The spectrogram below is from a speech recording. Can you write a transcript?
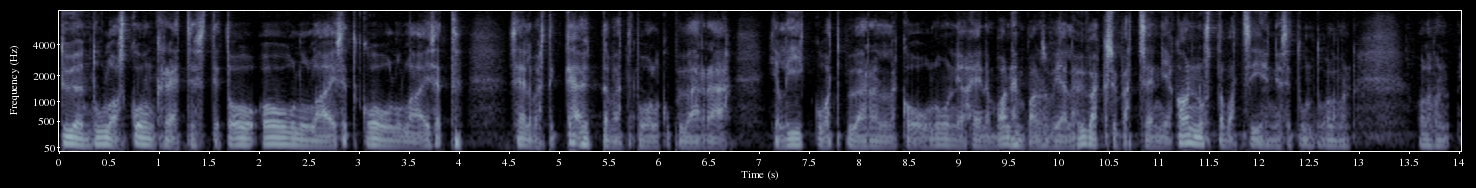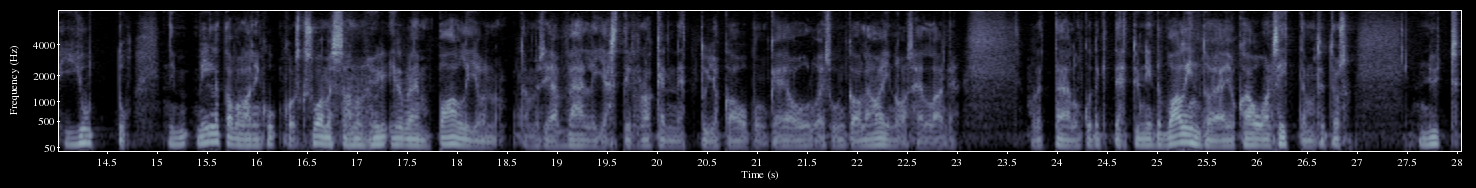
työn tulos konkreettisesti, että oululaiset, koululaiset selvästi käyttävät polkupyörää ja liikkuvat pyörällä kouluun ja heidän vanhempansa vielä hyväksyvät sen ja kannustavat siihen ja se tuntuu olevan, olevan juttu. Niin millä tavalla, niin kuin, koska Suomessahan on hirveän paljon tämmöisiä väljästi rakennettuja kaupunkeja, Oulu ei suinkaan ole ainoa sellainen, mutta täällä on kuitenkin tehty niitä valintoja jo kauan sitten, mutta jos nyt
